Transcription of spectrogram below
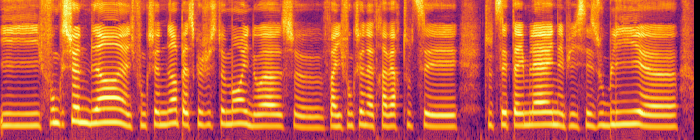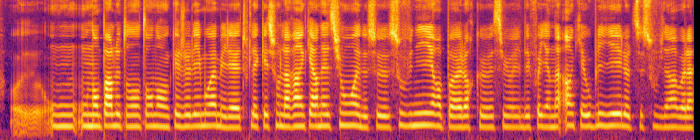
il fonctionne bien. Il fonctionne bien parce que justement, il doit se, enfin, il fonctionne à travers toutes ces timelines et puis ces oublis. Euh, on, en parle de temps en temps dans Cajol et moi, mais toute la question de la réincarnation et de se souvenir, alors que des fois il y en a un qui a oublié, l'autre se souvient. Voilà,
